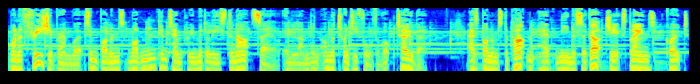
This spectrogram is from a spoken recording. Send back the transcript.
one of three Gibran works in Bonham's Modern and Contemporary Middle Eastern Art Sale in London on the 24th of October. As Bonham's department head Nima Sagharchi explains, quote,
